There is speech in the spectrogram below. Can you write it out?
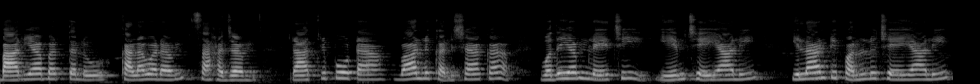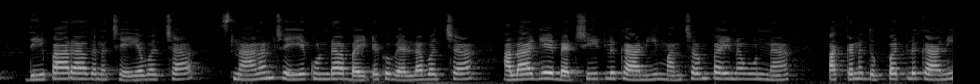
భార్యాభర్తలు కలవడం సహజం. రాత్రిపూట వాళ్ళు కలిశాక ఉదయం లేచి ఏం చేయాలి? ఇలాంటి పనులు చేయాలి? దీపారాధన చేయవచ్చా? స్నానం చేయకుండా బయటకు వెళ్ళవచ్చా? అలాగే బెడ్షీట్లు కానీ మంచం పైన ఉన్న పక్కన దుప్పట్లు కానీ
